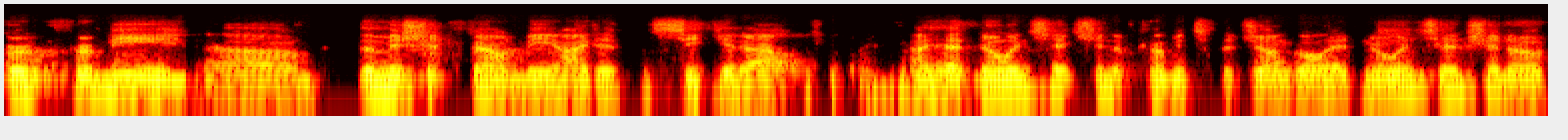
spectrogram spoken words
for for me, um, the mission found me. I didn't seek it out. I had no intention of coming to the jungle. I had no intention of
